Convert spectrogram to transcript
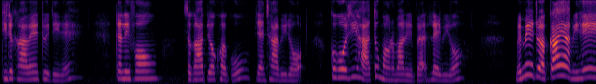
ဒီတစ်ခါပဲတွေ့သေးတယ်တယ်လီဖုန်းစကားပြောခွက်ကိုပြန်ချပြီးတော့ကိုကိုကြီးဟာသူ့မောင်နှမတွေဘက်လှည့်ပြီးတော့မမေအတွက်ကားရပြီဟေး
